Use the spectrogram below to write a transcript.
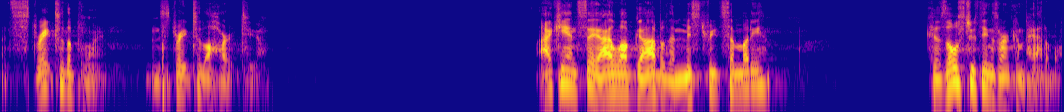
That's straight to the point and straight to the heart too. I can't say I love God but then mistreat somebody because those two things aren't compatible.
